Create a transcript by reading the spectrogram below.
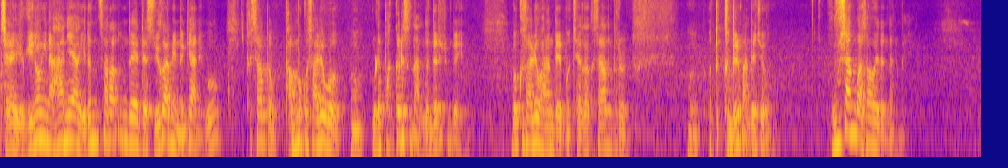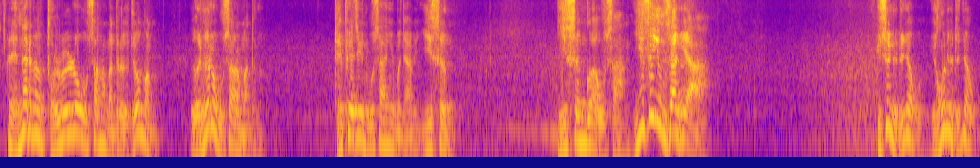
제가 유기농이나 한의학 이런 사람들에 대해서 유감이 있는 게 아니고, 그 사람도 밥 먹고 살려고, 어, 원래 밥그릇은 안 건드리는 거예요. 먹고 살려고 하는데, 뭐 제가 그 사람들을, 어, 건드리면 안 되죠. 우상과 싸워야 된다는 거예요. 옛날에는 돌로 우상을 만들어요. 요즘은 언어로 우상을 만들어. 대표적인 우상이 뭐냐면 이성. 이성과 우상. 이성이 우상이야. 이성이 어디냐고. 영혼이 어디냐고.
